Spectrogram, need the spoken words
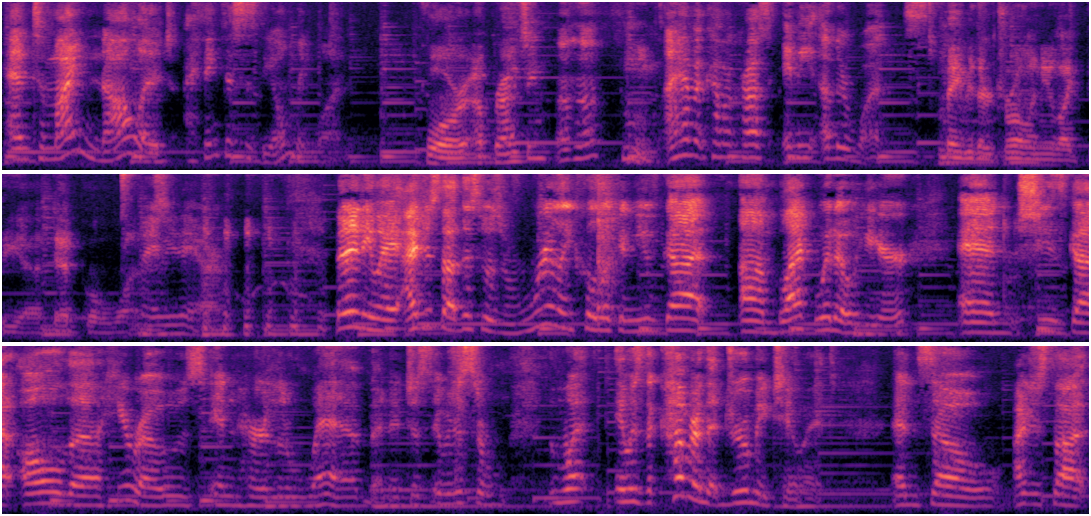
and to my knowledge, I think this is the only one. For Uprising, Uh huh. hmm, I haven't come across any other ones. maybe they're trolling you like the uh, Deadpool ones. Maybe they are. But anyway, I just thought this was really cool looking. You've got um, Black Widow here, and she's got all the heroes in her little web, and it just it was just a what it was the cover that drew me to it, and so I just thought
